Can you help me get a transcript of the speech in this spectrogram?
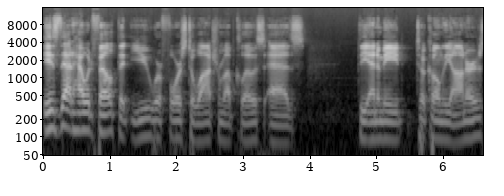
is that how it felt that you were forced to watch from up close as the enemy took home the honors?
